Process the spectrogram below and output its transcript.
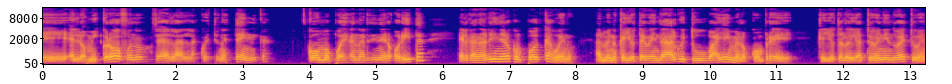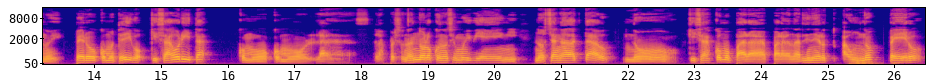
eh, en los micrófonos, o sea, las cuestiones técnicas, cómo puedes ganar dinero. Ahorita, el ganar dinero con podcast, bueno, al menos que yo te venda algo y tú vayas y me lo compre, que yo te lo diga, estoy vendiendo esto, bueno, y, pero como te digo, quizás ahorita, como, como las, las personas no lo conocen muy bien y no se han adaptado, no, quizás como para, para ganar dinero aún no, pero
